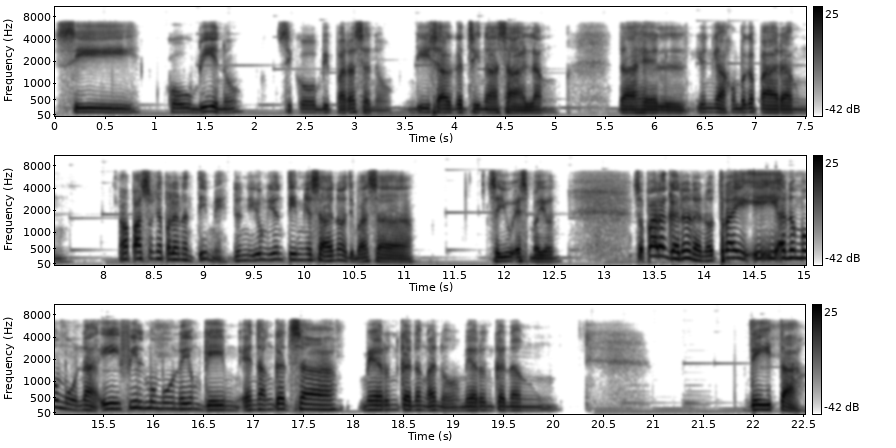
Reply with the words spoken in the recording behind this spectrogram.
Si Kobe, no? Si Kobe Paras, ano? Hindi siya agad sinasalang. Dahil, yun nga, kumbaga parang, ah, pasok niya pala ng team eh. Dun, yung, yung team niya sa ano, di ba? Sa, sa US ba yon So parang ganun ano, try i-ano mo muna, i-feel mo muna yung game and hangga't sa meron ka ng ano, meron ka ng data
